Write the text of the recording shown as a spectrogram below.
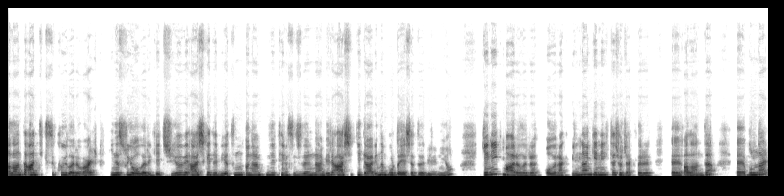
Alanda antiksi kuyuları var. Yine su yolları geçiyor ve aşık edebiyatının önemli temsilcilerinden biri Aşık Didari'nin burada yaşadığı biliniyor. Geneyik mağaraları olarak bilinen Geneyik taş ocakları e, alanda. E, bunlar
